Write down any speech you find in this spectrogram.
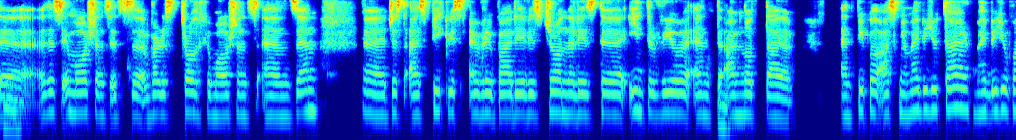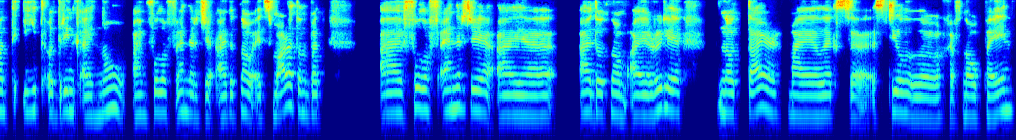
uh, this emotions. It's uh, very strong emotions. And then uh, just I speak with everybody, with journalists, uh, interview, and Mm. I'm not tired. And people ask me, maybe you're tired, maybe you want to eat or drink. I know I'm full of energy. I don't know. It's marathon, but I'm full of energy. I uh, I don't know. I really not tired. My legs uh, still uh, have no pain.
